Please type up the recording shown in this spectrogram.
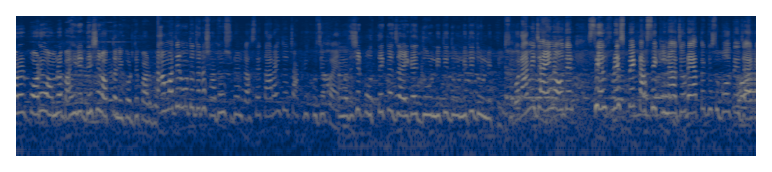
করার পরেও আমরা বাইরের দেশে রপ্তানি করতে পারব। আমাদের মতো যারা সাধারণ স্টুডেন্ট আছে তারাই তো চাকরি খুঁজে পায়। বাংলাদেশের প্রত্যেকটা জায়গায় দুর্নীতি দুর্নীতি দুর্নীতি। আমি জানি না ওদের সেলফ রেসপেক্ট আছে কিনা যে ওরা এত কিছু বলতে যায়।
